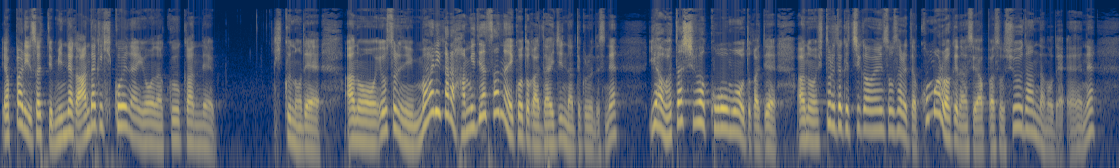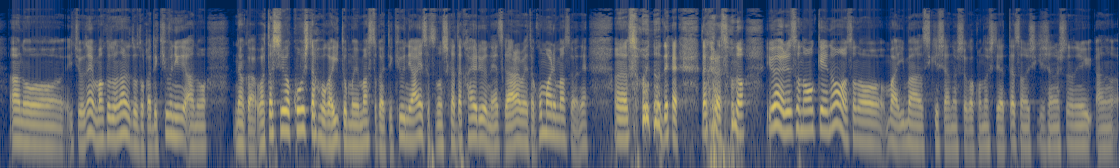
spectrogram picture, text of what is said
やっぱりそうやってみんながあんだけ聞こえないような空間で、聞くので、あの、要するに、周りからはみ出さないことが大事になってくるんですね。いや、私はこう思うとか言って、あの、一人だけ違う演奏されたら困るわけなんですよ。やっぱそう、集団なので、えー、ね。あの、一応ね、マクドナルドとかで急に、あの、なんか、私はこうした方がいいと思いますとか言って、急に挨拶の仕方変えるようなやつが現れたら困りますよね。うん、そういうので、だからその、いわゆるその OK の、その、まあ、今、指揮者の人がこの人やったら、その指揮者の人に、あの、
